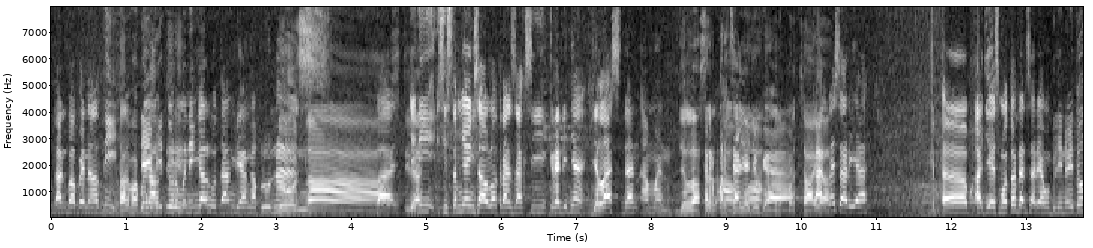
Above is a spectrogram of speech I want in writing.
tanpa penalti. Tanpa penalti. Debitur meninggal hutang dianggap lunas. Lunas. Ba- Tidak- Jadi sistemnya insya Allah transaksi kreditnya jelas dan aman. Jelas terpercaya aman, juga. terpercaya. Karena syariah eh, AJS Motor dan Syariah Mobilindo itu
